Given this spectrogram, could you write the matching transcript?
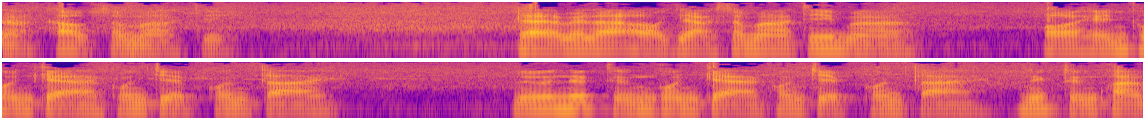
ณะเข้าสมาธิ แต่เวลาออกจากสมาธิมา พอเห็นคนแก่คนเจ็บคนตาย หรือนึกถึงคนแก่คนเจ็บคนตาย นึกถึงความ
